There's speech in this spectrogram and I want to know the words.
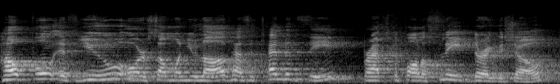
Helpful if you or someone you love has a tendency, perhaps, to fall asleep during the show.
